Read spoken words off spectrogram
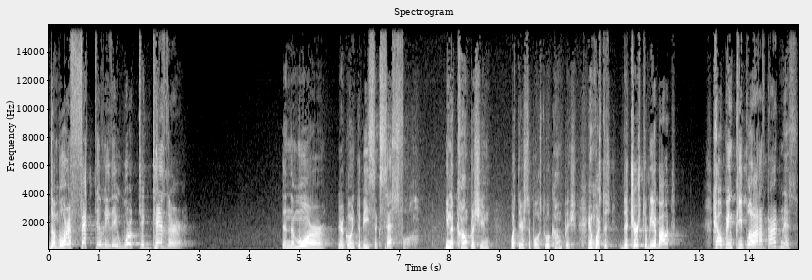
The more effectively they work together, then the more they're going to be successful in accomplishing what they're supposed to accomplish. And what's the, the church to be about? Helping people out of darkness.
